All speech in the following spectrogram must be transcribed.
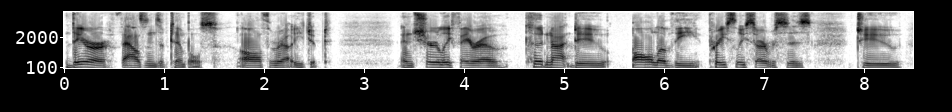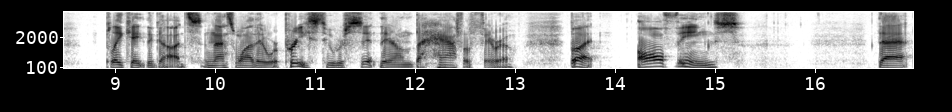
there are thousands of temples all throughout Egypt. And surely Pharaoh could not do all of the priestly services to placate the gods. And that's why there were priests who were sent there on behalf of Pharaoh. But all things that,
